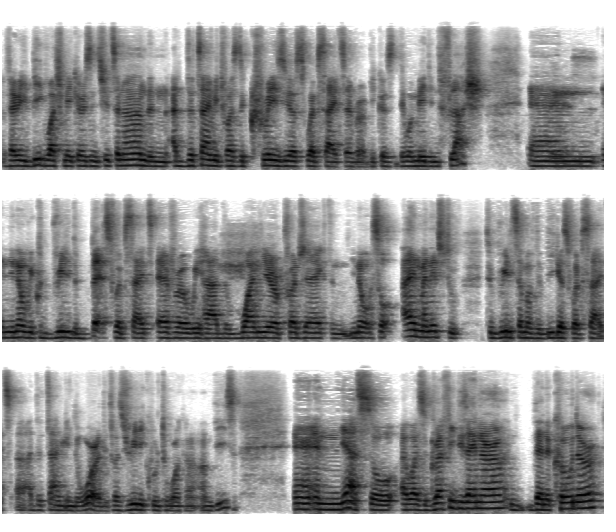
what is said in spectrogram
very big watchmakers in Switzerland. And at the time, it was the craziest websites ever because they were made in Flash and and you know we could build the best websites ever. We had a one year project and you know so i managed to to build some of the biggest websites uh, at the time in the world. It was really cool to work on, on these and, and, yeah so i was a graphic designer then a coder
